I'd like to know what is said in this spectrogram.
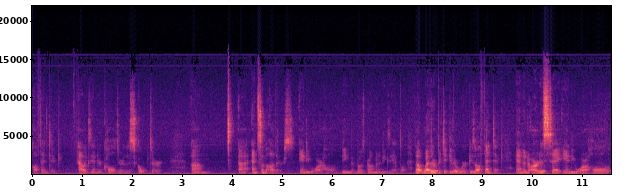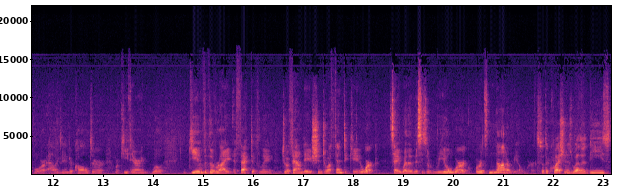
authentic. Alexander Calder, the sculptor, um, uh, and some others, Andy Warhol being the most prominent example, about whether a particular work is authentic. And an artist, say Andy Warhol or Alexander Calder or Keith Haring, will give the right effectively to a foundation to authenticate a work. Say whether this is a real work or it's not a real work. So the question is whether these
